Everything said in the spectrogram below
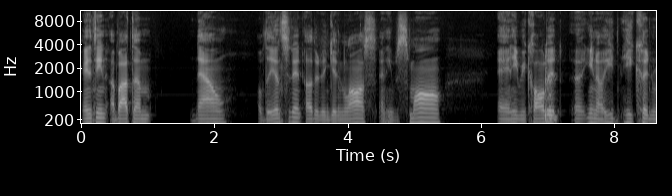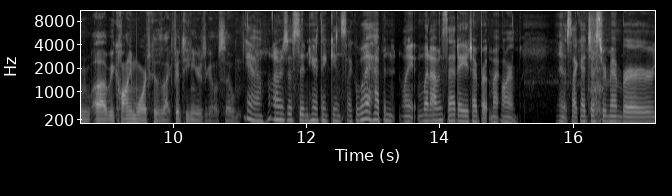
anything about them now of the incident other than getting lost. And he was small, and he recalled it. Uh, you know, he he couldn't uh, recall anymore because it was like 15 years ago. So Yeah, I was just sitting here thinking, it's like, what happened? Like when I was that age, I broke my arm, and it's like I just remember,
